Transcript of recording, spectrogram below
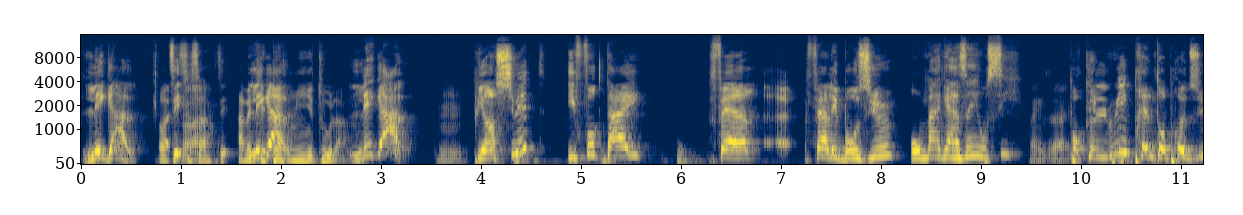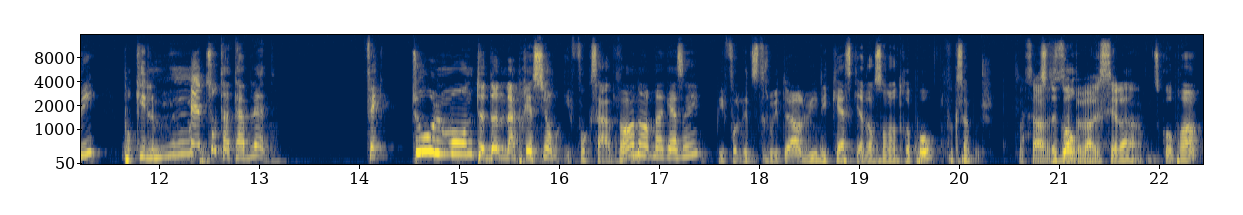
légal. Ouais, c'est ça. Avec les légal. permis et tout, là. Légal. Mm. Puis ensuite, il faut que tu ailles faire, euh, faire les beaux yeux au magasin aussi Exact. pour que lui prenne ton produit, pour qu'il le mette sur ta tablette. Fait que tout le monde te donne la pression. Il faut que ça vende dans le magasin, puis il faut que le distributeur, lui, les caisses qu'il y a dans son entrepôt, Faut que ça bouge. Faut que ça, ça peut pas rester là. tu comprends?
